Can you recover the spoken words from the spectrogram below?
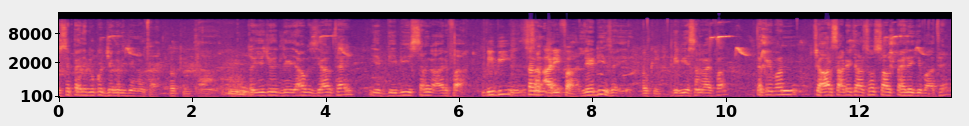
उससे पहले बिल्कुल जंगल ही जंगल था। ओके। हाँ तो ये जो यहाँ जियारत है ये बीबी संग आरिफा। बीबी संग आरिफा। लेडीज़ है ये। ओके। बीबी संग आरिफा। तकरीबन चार साढ़े चार सौ साल पहले की बात है।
